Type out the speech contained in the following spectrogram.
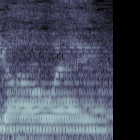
your way.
